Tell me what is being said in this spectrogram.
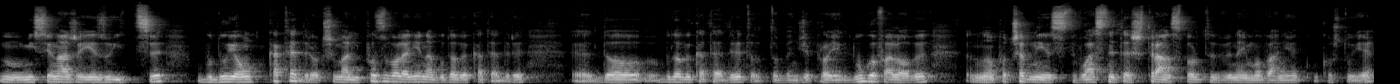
misjonarze jezuiccy budują katedrę, otrzymali pozwolenie na budowę katedry. Do budowy katedry to, to będzie projekt długofalowy. No, potrzebny jest własny też transport, wynajmowanie kosztuje,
